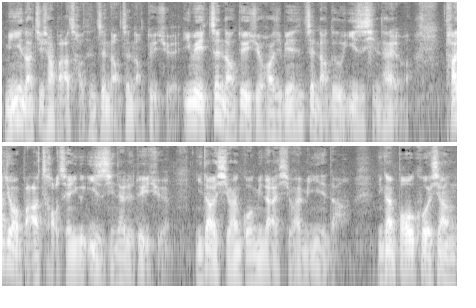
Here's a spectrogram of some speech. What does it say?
民进党就想把它炒成政党政党对决，因为政党对决的话，就变成政党都有意识形态了嘛。他就要把它炒成一个意识形态的对决。你到底喜欢国民党还是喜欢民进党？你看，包括像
